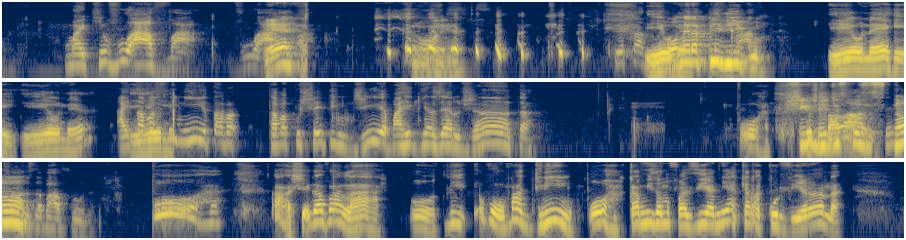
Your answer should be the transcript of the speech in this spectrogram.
O Marquinho voava. Voava. É? Nossa, tá Eu, o homem né? era perigo. Eu, né, rei? Eu, né? Aí tava Eu, né? fininho, tava, tava com shape em dia, barriguinha zero janta. Porra, Cheio de disposição. salas da Barra Funda. porra. Ah, chegava lá. Ô, ô, magrinho, porra, camisa não fazia nem aquela curviana.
